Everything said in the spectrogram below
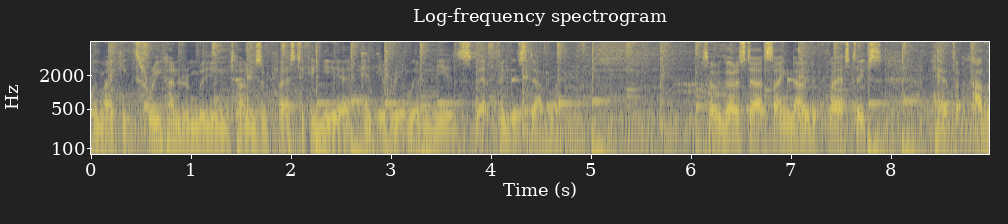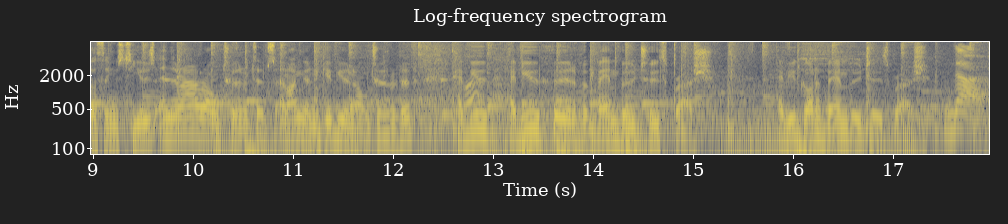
We're making 300 million tonnes of plastic a year, and every 11 years that figure's doubling. So we've got to start saying no to plastics, have other things to use, and there are alternatives. And I'm going to give you an alternative. Have you have you heard of a bamboo toothbrush? Have you got a bamboo toothbrush? No.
